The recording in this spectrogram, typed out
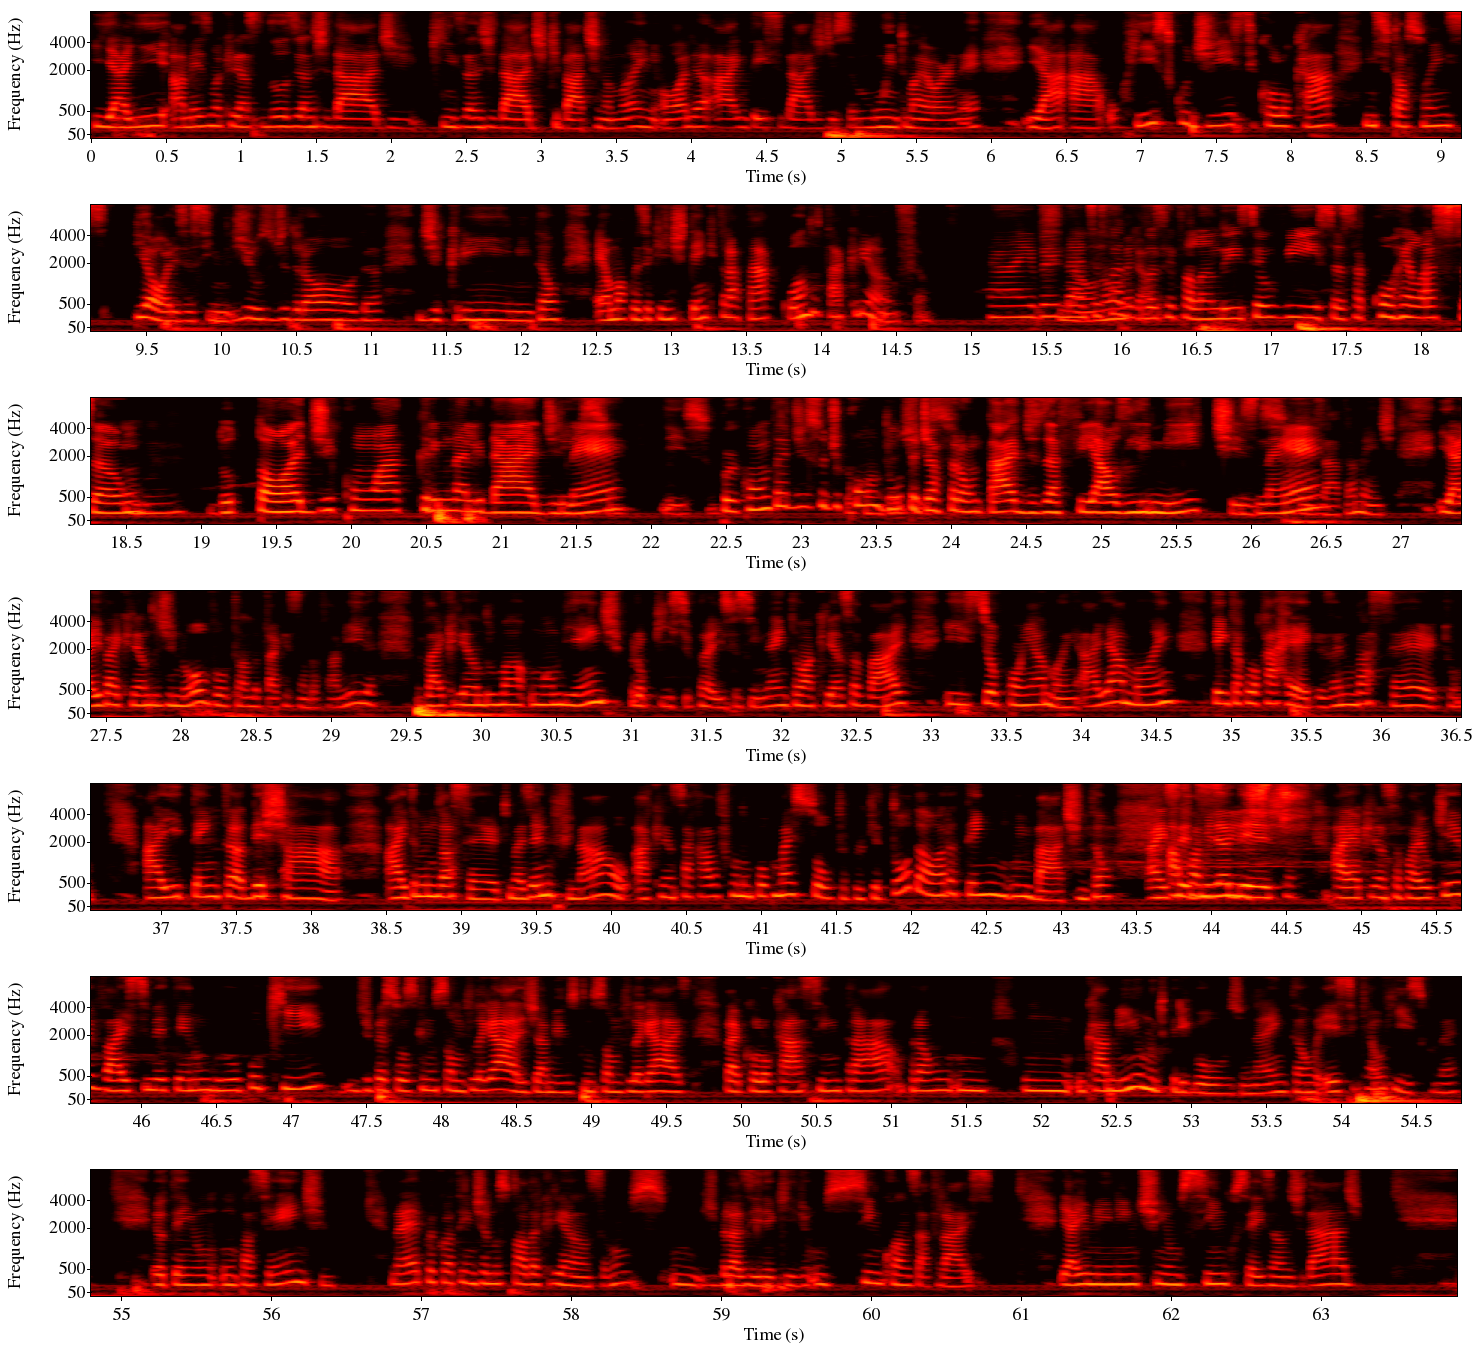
E aí, a mesma criança de 12 anos de idade, 15 anos de idade que bate na mãe, olha, a intensidade disso é muito maior, né? E há, há o risco de se colocar em situações piores, assim, de uso de droga, de crime. Então, é uma coisa que a gente tem que tratar quando tá criança. Ah, é Senão verdade. Você não sabe que melhora. você falando isso, eu vi isso, essa correlação Uhum. do Todd com a criminalidade, né? Isso. Por conta disso, de Por conduta, de afrontar, desafiar os limites, Isso, né? Exatamente. E aí vai criando de novo, voltando para a questão da família, vai criando uma- um ambiente propício para isso, assim, né? Então a criança vai e se opõe à mãe. Aí a mãe tenta colocar regras, aí não dá certo. Aí tenta deixar, aí também não dá certo. Mas aí no final a criança acaba ficando um pouco mais solta, porque toda hora tem um embate. Então Aí a família desiste. deixa. Aí a criança vai o quê? Vai se meter num grupo que de pessoas que não são muito legais, de amigos que não são muito legais, vai colocar assim para um, um, um caminho muito perigoso, né? Então esse que é o risco, né? Eu tenho um, um paciente, na época que eu atendia no Hospital da Criança, vamos um, de Brasília aqui, de uns cinco anos atrás. E aí o menininho tinha uns 5, 6 anos de idade.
